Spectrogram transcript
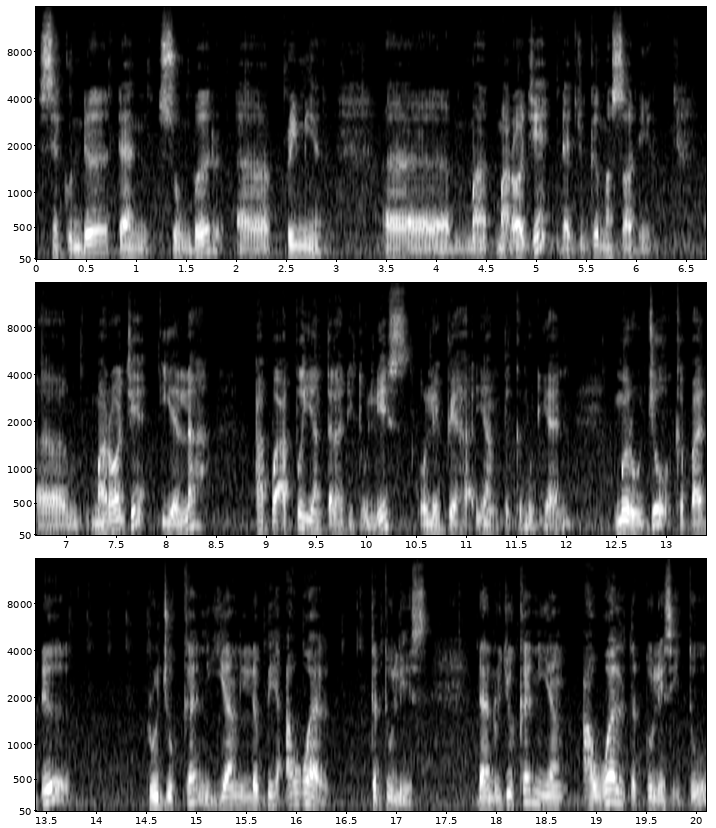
sekunder dan sumber uh, premier. Uh, marojek dan juga masadir. Uh, marojek ialah apa-apa yang telah ditulis oleh pihak yang terkemudian merujuk kepada rujukan yang lebih awal tertulis dan rujukan yang awal tertulis itu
